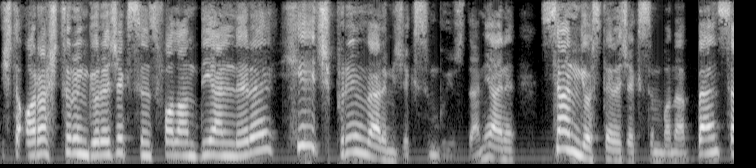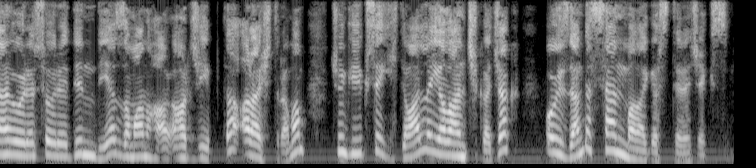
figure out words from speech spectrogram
işte araştırın göreceksiniz falan diyenlere hiç prim vermeyeceksin bu yüzden. Yani sen göstereceksin bana. Ben sen öyle söyledin diye zaman har- harcayıp da araştıramam. Çünkü yüksek ihtimalle yalan çıkacak. O yüzden de sen bana göstereceksin.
